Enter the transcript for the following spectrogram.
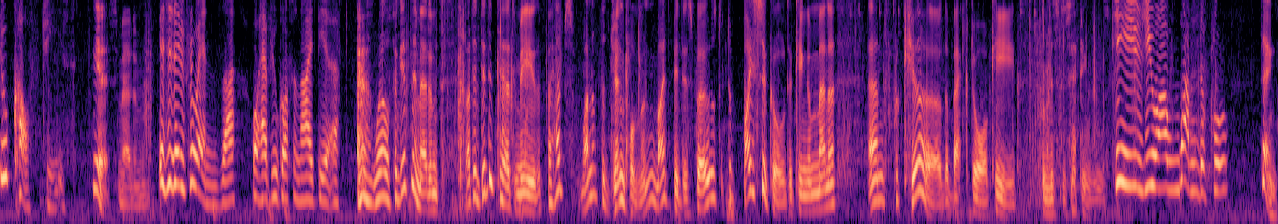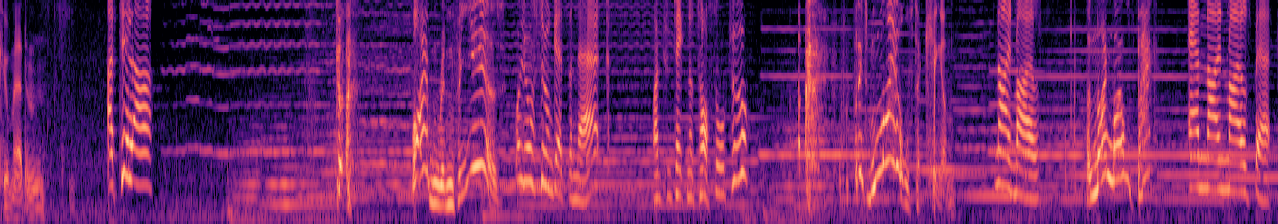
you cough, Jeeves? Yes, madam. Is it influenza, or have you got an idea? well, forgive me, madam, but it did occur to me that perhaps one of the gentlemen might be disposed to bicycle to Kingham Manor and procure the back door key from Mr. Seppings. Jeeves, you are wonderful. Thank you, madam. Attila! Well, I haven't ridden for years. Well, you'll soon get the knack. Once you've taken a toss or two. But it's miles to Kingham. Nine miles. And nine miles back? And nine miles back.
